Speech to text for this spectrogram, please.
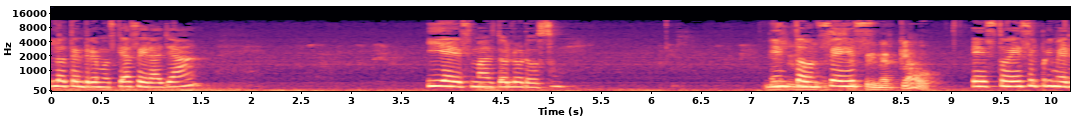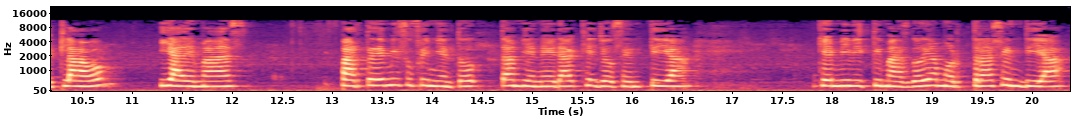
lo tendremos que hacer allá y es más doloroso. Entonces, es el primer clavo. Esto es el primer clavo y además parte de mi sufrimiento también era que yo sentía que mi victimazgo de amor trascendía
